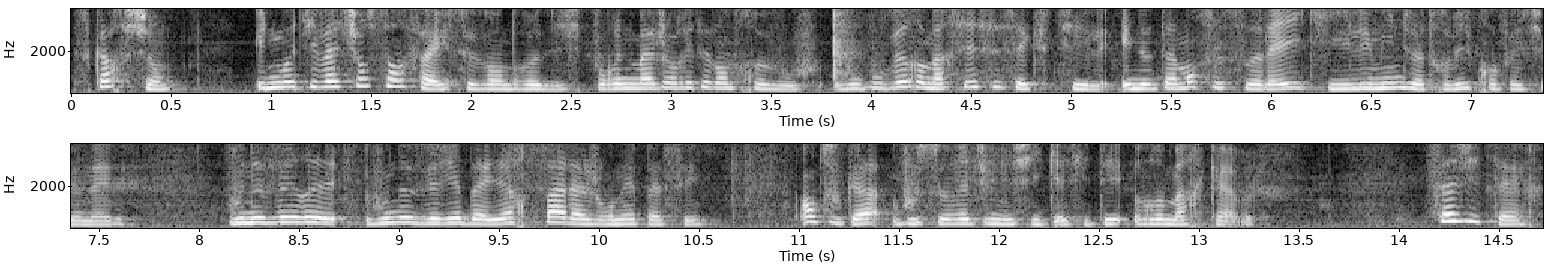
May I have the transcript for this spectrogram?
Scorpion. Une motivation sans faille ce vendredi pour une majorité d'entre vous. Vous pouvez remercier ce sextile et notamment ce soleil qui illumine votre vie professionnelle. Vous ne verrez, d'ailleurs pas la journée passer. En tout cas, vous serez d'une efficacité remarquable. Sagittaire.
